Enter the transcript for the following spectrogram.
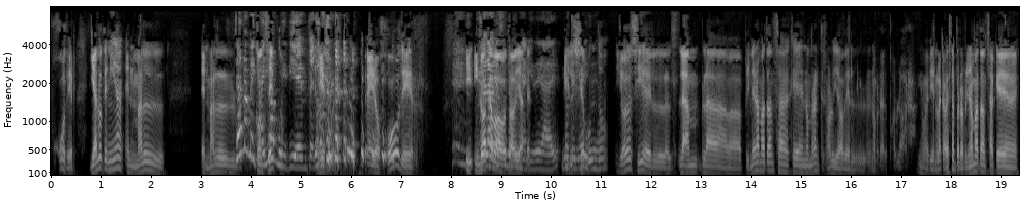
joder, ya lo tenía en mal, en mal. Ya no me caía muy bien, pero. Pero joder. Y, y no ha acabado todavía. ¿eh? el segundo, yo sí, el, la, la, primera matanza que nombran, que se me ha olvidado del nombre del pueblo ahora, no me viene a la cabeza, pero la primera matanza que,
